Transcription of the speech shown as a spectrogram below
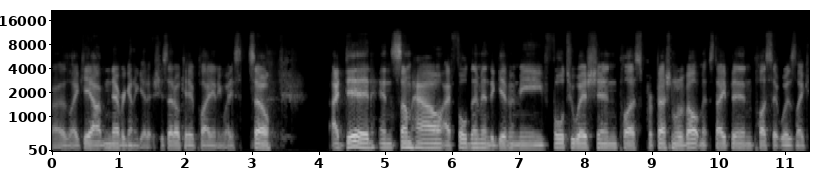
I was like, yeah, I'm never going to get it. She said, okay, apply anyways. So I did, and somehow I fooled them into giving me full tuition plus professional development stipend. Plus, it was like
